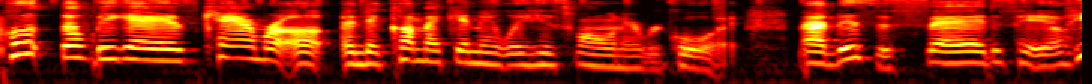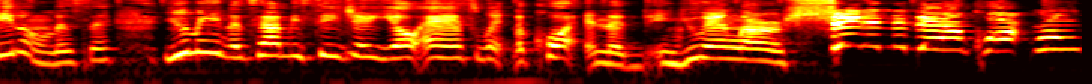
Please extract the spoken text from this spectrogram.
put the big ass camera up and then come back in there with his phone and record. Now, this is sad as hell. He don't listen. You mean to tell me, CJ, your ass went to court and, the, and you ain't learned shit in the damn courtroom?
